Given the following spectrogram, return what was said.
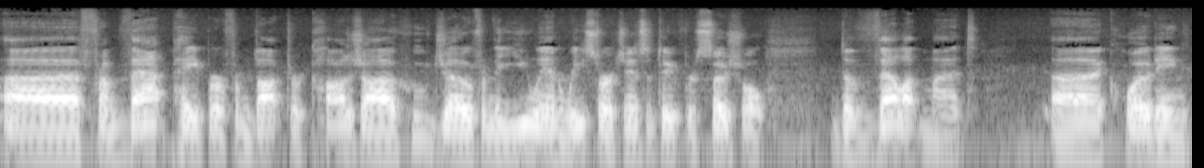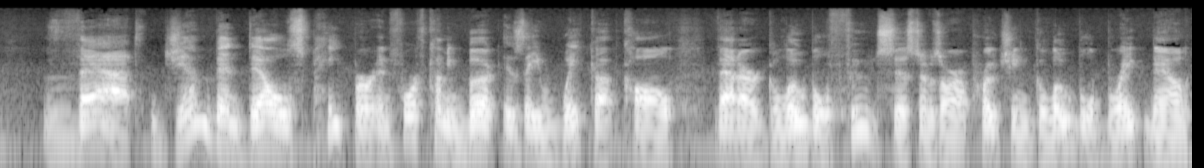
uh, from that paper from Dr. Kaja Hujo from the UN Research Institute for Social Development, uh, quoting that Jem Bendell's paper and forthcoming book is a wake up call that our global food systems are approaching global breakdown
